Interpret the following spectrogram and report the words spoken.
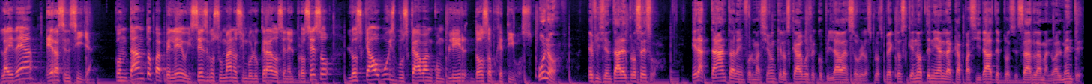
La idea era sencilla con tanto papeleo y sesgos humanos involucrados en el proceso, los Cowboys buscaban cumplir dos objetivos. Uno, eficientar el proceso. Era tanta la información que los Cowboys recopilaban sobre los prospectos que no tenían la capacidad de procesarla manualmente.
